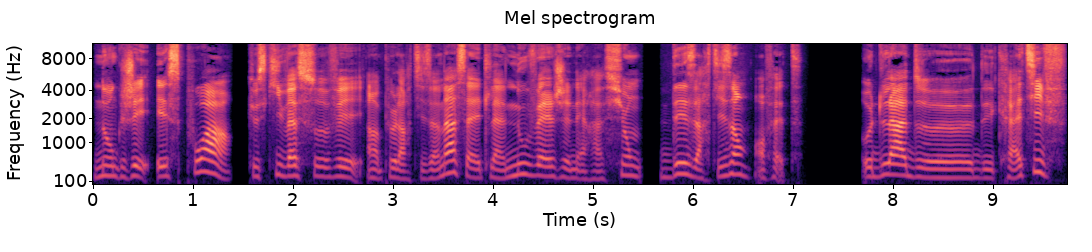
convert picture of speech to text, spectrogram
Donc j'ai espoir que ce qui va sauver un peu l'artisanat, ça va être la nouvelle génération des artisans, en fait. au-delà de, des créatifs,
